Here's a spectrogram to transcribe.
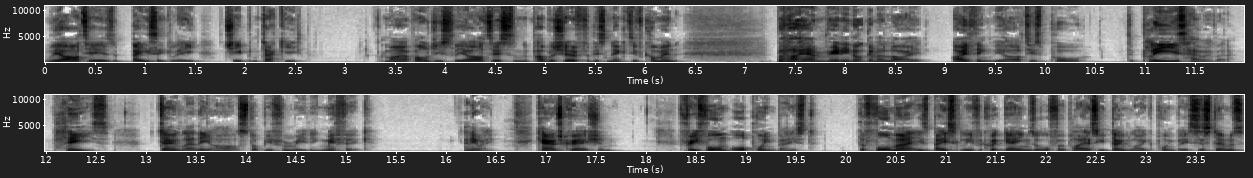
The art is basically cheap and tacky. My apologies to the artist and the publisher for this negative comment, but I am really not going to lie. I think the art is poor. To please, however, please don't let the art stop you from reading Mythic. Anyway, character creation freeform or point based. The former is basically for quick games or for players who don't like point based systems.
